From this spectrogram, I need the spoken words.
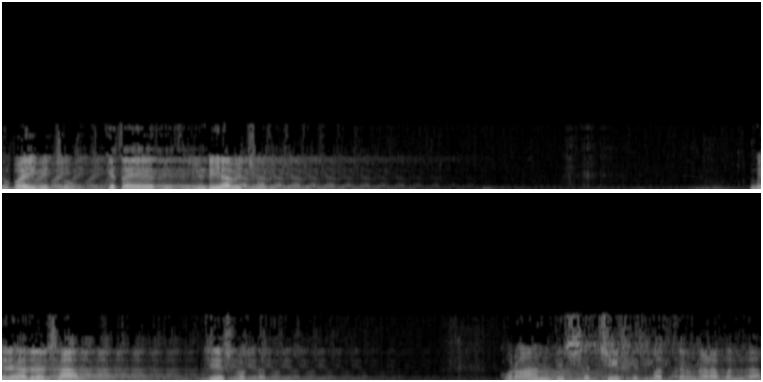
دبئی کتے انڈیا میرے حضرت صاحب، جس وقت قرآن دی سچی خدمت کرنے والا بندہ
